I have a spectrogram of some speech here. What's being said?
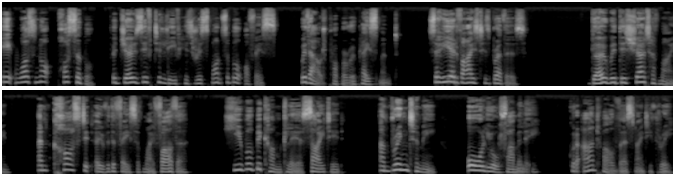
It was not possible for Joseph to leave his responsible office without proper replacement. So he advised his brothers Go with this shirt of mine and cast it over the face of my father. He will become clear sighted, and bring to me all your family. Quran 12, verse 93.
